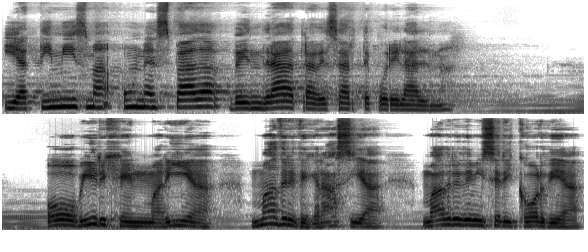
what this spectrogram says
y a ti misma una espada vendrá a atravesarte por el alma. Oh Virgen María, Madre de Gracia, Madre de Misericordia,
